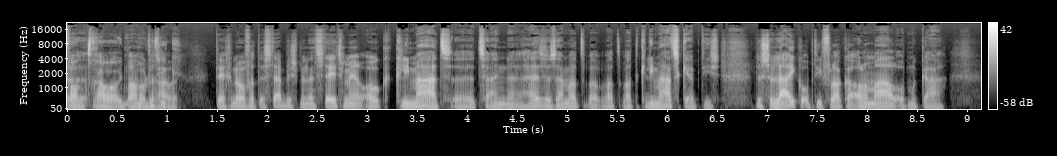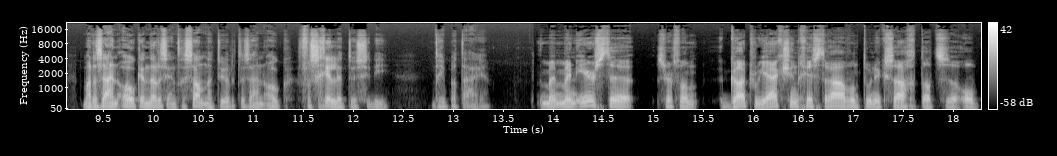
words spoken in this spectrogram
wantrouwen in de politiek. Tegenover het establishment en steeds meer ook klimaat. het zijn, hè, ze zijn wat, wat, wat klimaatskeptisch. Dus ze lijken op die vlakken allemaal op elkaar. Maar er zijn ook, en dat is interessant natuurlijk, er zijn ook verschillen tussen die drie partijen. Mijn, mijn eerste soort van gut reaction gisteravond toen ik zag dat ze op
